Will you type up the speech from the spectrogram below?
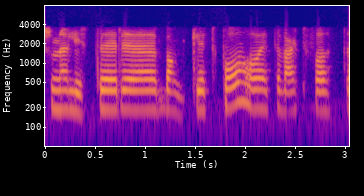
journalister eh, banket på og etter hvert fått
